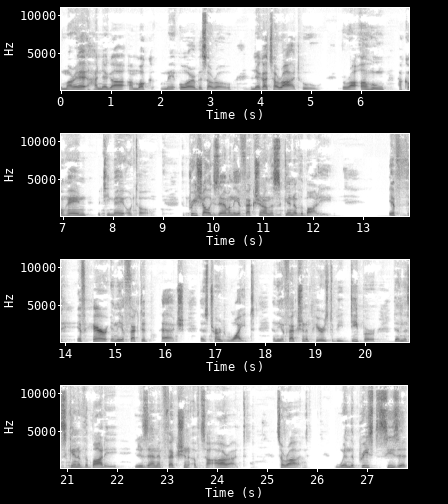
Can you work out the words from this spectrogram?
u'mareh ha'nega amok me'or b'saro nega tarat hu v'ra'ahu ha'kohen v'timei oto. The priest shall examine the affection on the skin of the body. If, the, if hair in the affected patch has turned white and the affection appears to be deeper than the skin of the body. It is an affection of ta'arat, tarat. When the priest sees it,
